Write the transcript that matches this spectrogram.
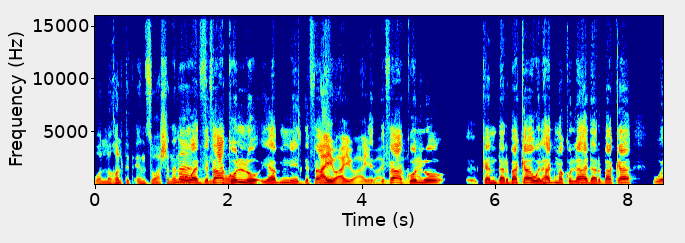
والّا غلطة إنزو؟ عشان أنا هو الدفاع كله يا ابني الدفاع أيوه، أيوه، أيوه، أيوه، الدفاع معاك. كله كان دربكة والهجمة كلها دربكة و...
